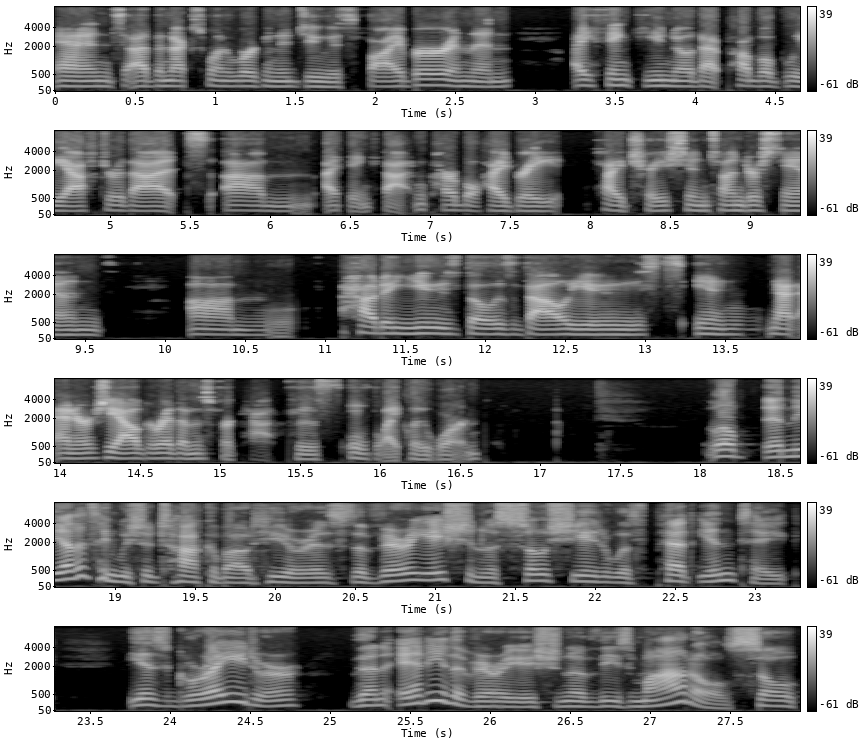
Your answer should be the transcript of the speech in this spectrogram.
and uh, the next one we're going to do is fiber, and then. I think you know that probably after that, um, I think fat and carbohydrate titration to understand um, how to use those values in net energy algorithms for cats is, is likely warranted. Well, and the other thing we should talk about here is the variation associated with pet intake is greater than any of the variation of these models. So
